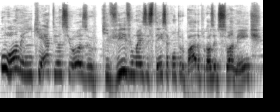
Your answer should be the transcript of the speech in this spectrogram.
o homem inquieto e ansioso, que vive uma existência conturbada por causa de sua mente,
